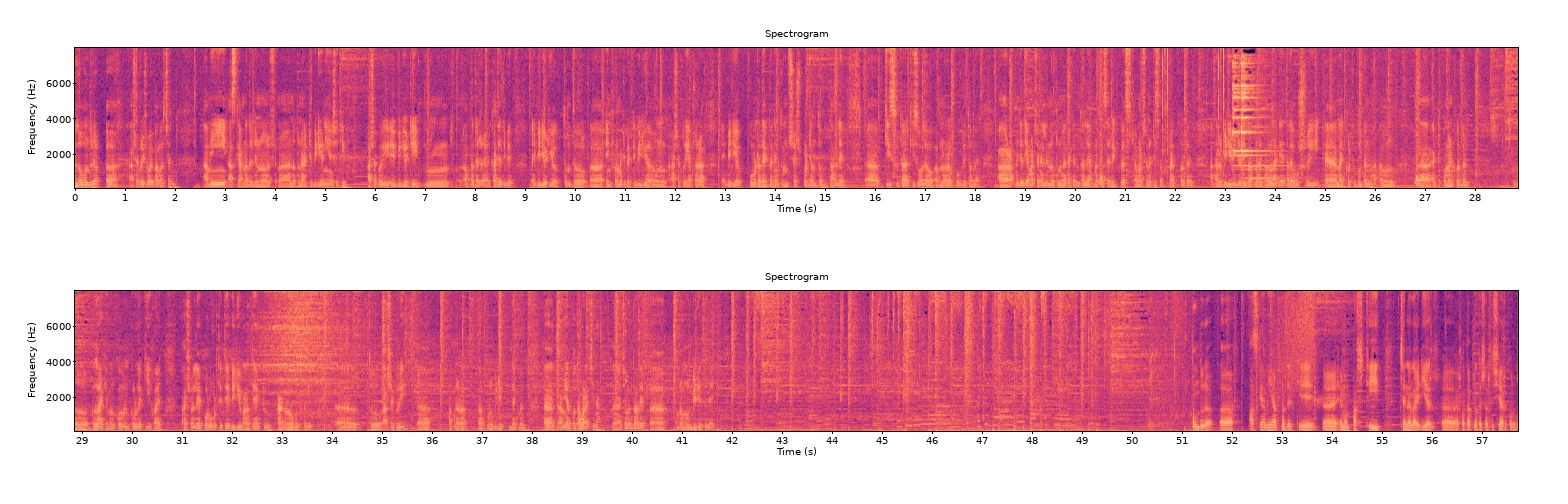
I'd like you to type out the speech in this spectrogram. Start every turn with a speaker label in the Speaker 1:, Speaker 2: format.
Speaker 1: Hello বন্ধুরা আশা করি সবাই ভালো আছেন। আমি আজকে আপনাদের জন্য নতুন একটি ভিডিও নিয়ে এসেছি। আশা করি এই ভিডিওটি আপনাদের কাজে দিবে। এই ভিডিওটি অত্যন্ত ইনফরমেটিভ একটি ভিডিও এবং আশা করি আপনারা এই ভিডিও পুরোটা দেখবেন একদম শেষ পর্যন্ত। তাহলে কিছুটা, কিছু হলেও আপনারা উপকৃত হবেন। আর আপনি যদি আমার চ্যানেলে নতুন হয়ে থাকেন, তাহলে আপনার কাছে রিকোয়েস্ট আমার চ্যানেলটি সাবস্ক্রাইব করবেন। আর ভিডিওটি যদি আপনাদের ভালো লাগে, তাহলে অবশ্যই লাইক করতে ভুলবেন না এবং একটা কমেন্ট করবেন। লাইক এবং কমেন্ট করলে কি হয়? আসলে পরবর্তীতে ভিডিও বানাতে একটু আগ্রহ বোধ করি। আহ, তো আশা করি আপনারা পুরো ভিডিও দেখবেন। আহ, আমি আর কথা বাড়াচ্ছি না। আহ, চলুন তাহলে আমরা মূল ভিডিওতে যাই। বন্ধুরা আহ, আজকে আমি আপনাদেরকে এমন পাঁচটি চ্যানেল আইডিয়ার কথা আপনাদের সাথে শেয়ার করব।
